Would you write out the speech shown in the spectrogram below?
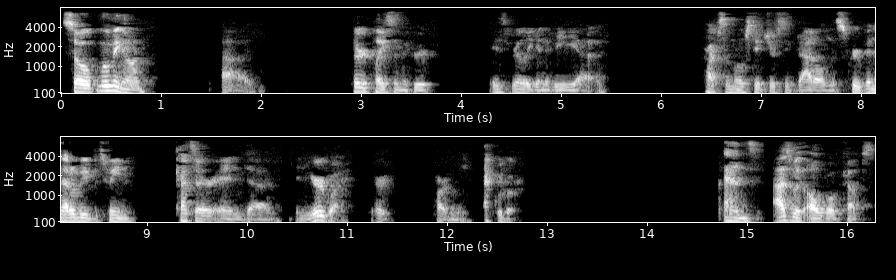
So moving on, uh, third place in the group is really going to be uh, perhaps the most interesting battle in this group, and that'll be between Qatar and uh, and Uruguay, or pardon me, Ecuador. And as with all World Cups,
